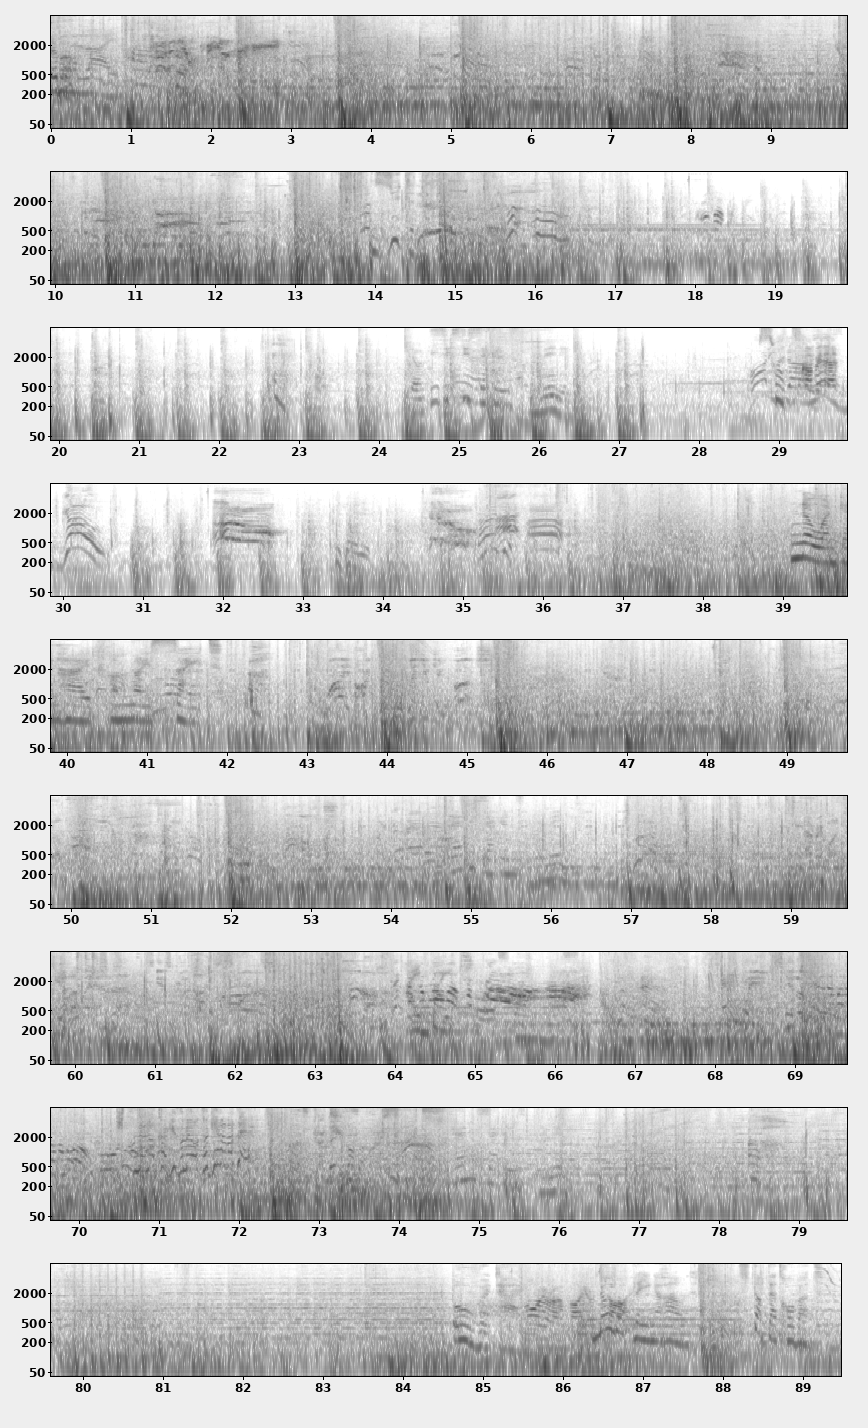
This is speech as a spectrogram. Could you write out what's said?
them out. alive. Can you feel the heat? Zut. Group up with me. Don't be 60 seconds remaining. Soit. Go. Hello. No one can hide from my sight. No more playing around. Stop that robot.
